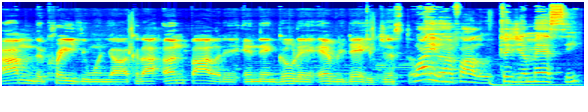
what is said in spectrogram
I'm the crazy one, y'all, because I unfollowed it and then go there every day just to. Why you uh, unfollow it? Cause you're messy.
